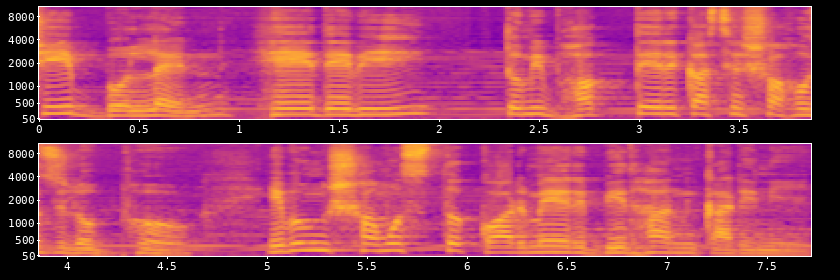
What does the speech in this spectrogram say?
শিব বললেন, হে দেবী, তুমি ভক্তের কাছে সহজলভ্য এবং সমস্ত কর্মের বিধানকারিণী।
